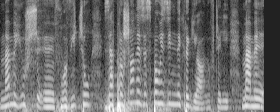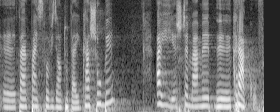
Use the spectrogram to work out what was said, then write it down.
mamy już w Łowiczu zaproszone zespoły z innych regionów, czyli mamy, tak jak Państwo widzą tutaj, Kaszuby, a i jeszcze mamy y, Kraków.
